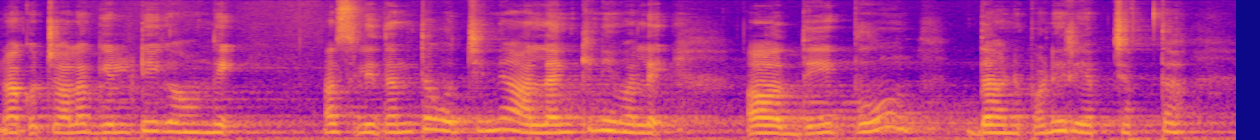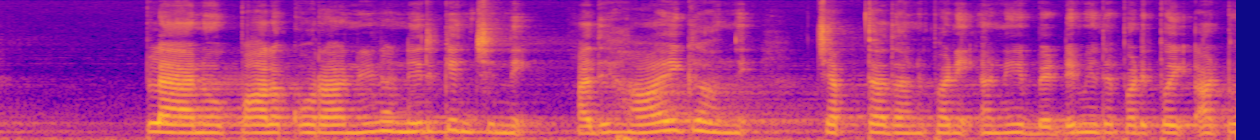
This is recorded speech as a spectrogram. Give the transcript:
నాకు చాలా గిల్టీగా ఉంది. అసలు ఇదంతా వచ్చింది ఆ లంకిని వల్లే. ఆ దీపు దాని పని రేపు చెప్తా. ప్లాను పాలకూర అని నన్ను ఇరికించింది. అది హాయిగా ఉంది. చెప్తా దాని పని అని బెడ్ మీద పడిపోయి అటు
